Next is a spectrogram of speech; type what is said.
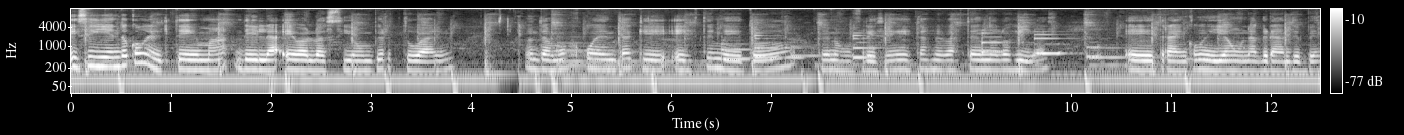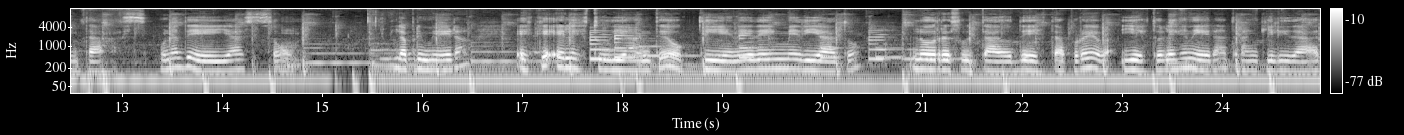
Y siguiendo con el tema de la evaluación virtual, nos damos cuenta que este método que nos ofrecen estas nuevas tecnologías eh, traen con ellas unas grandes ventajas. Una de ellas son la primera es que el estudiante obtiene de inmediato los resultados de esta prueba y esto le genera tranquilidad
